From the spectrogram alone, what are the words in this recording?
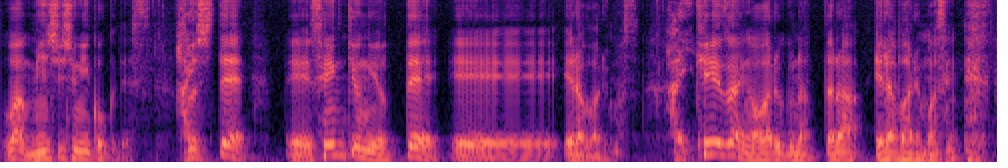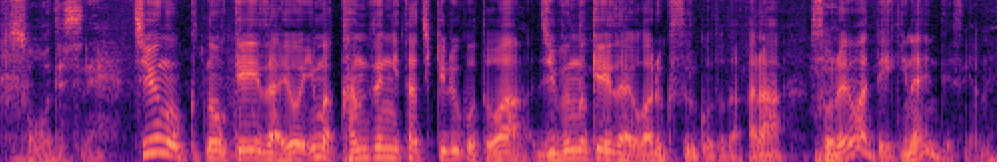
は民主主義国です。はい、そして、えー、選挙によって、えー、選ばれます、はい。経済が悪くなったら選ばれません。そうですね。中国の経済を今完全に断ち切ることは自分の経済を悪くすることだから、それはできないんですよね。うん、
